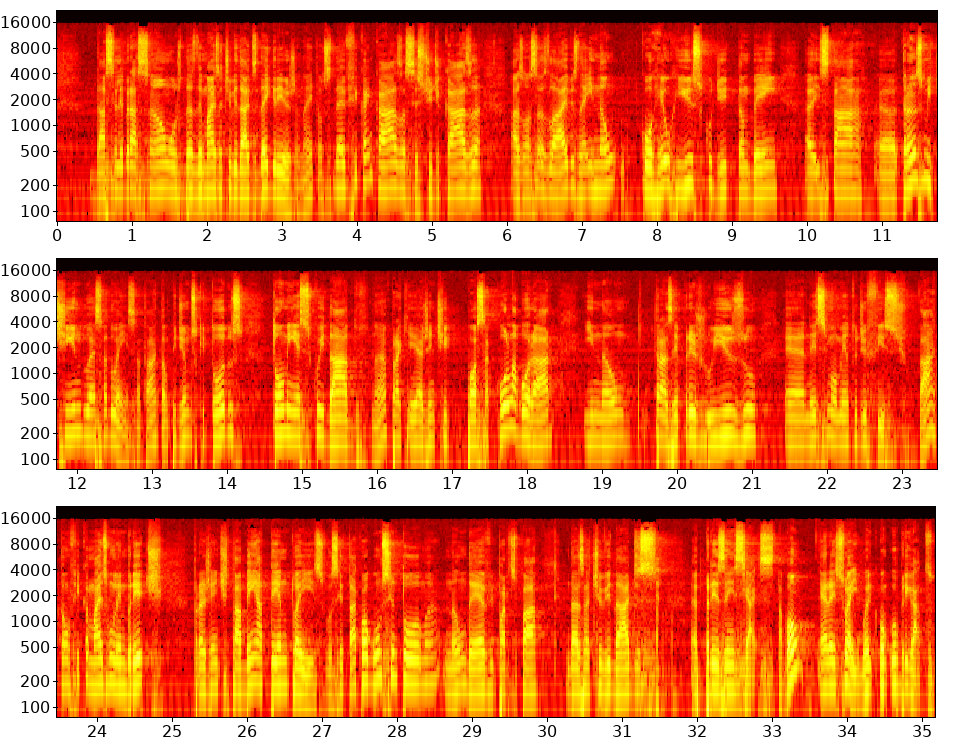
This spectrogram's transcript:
da celebração ou das demais atividades da igreja. Né? Então, se deve ficar em casa, assistir de casa as nossas lives né? e não correr o risco de também uh, estar uh, transmitindo essa doença. Tá? Então, pedimos que todos tomem esse cuidado né? para que a gente possa colaborar e não trazer prejuízo uh, nesse momento difícil. Tá? Então, fica mais um lembrete para a gente estar bem atento a isso. Você está com algum sintoma, não deve participar das atividades eh, presenciais, tá bom? Era isso aí. Obrigado.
